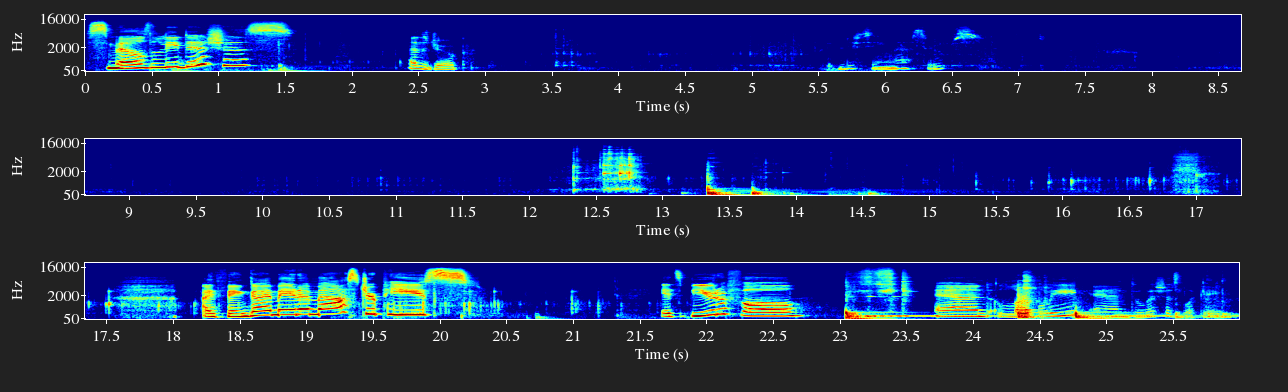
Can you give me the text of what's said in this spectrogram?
smells delicious. That's a joke. Are you seeing this? Oops. I think I made a masterpiece. It's beautiful and lovely and delicious looking.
